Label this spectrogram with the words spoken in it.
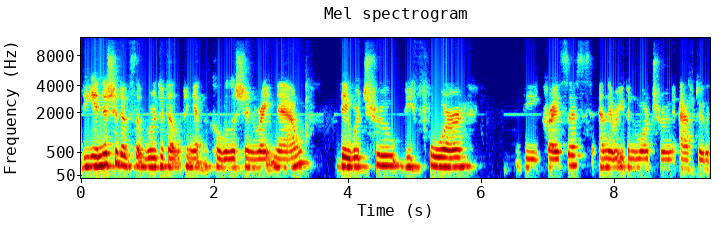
the initiatives that we're developing at the coalition right now they were true before the crisis, and they were even more true after the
